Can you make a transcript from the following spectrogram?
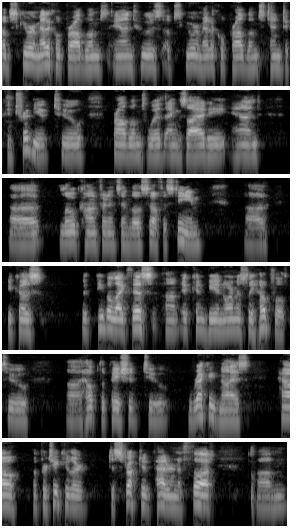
obscure medical problems and whose obscure medical problems tend to contribute to problems with anxiety and uh, low confidence and low self esteem. Uh, because with people like this, um, it can be enormously helpful to uh, help the patient to recognize how a particular destructive pattern of thought um,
